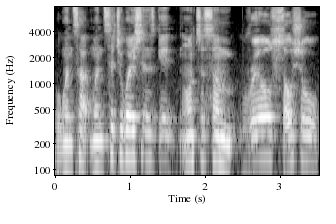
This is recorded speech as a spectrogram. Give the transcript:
But when when situations get onto some real social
